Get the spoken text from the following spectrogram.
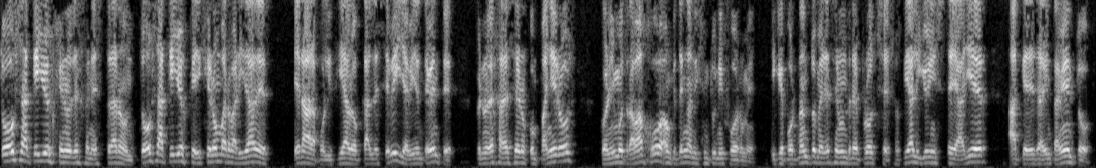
Todos aquellos que nos defenestraron, todos aquellos que dijeron barbaridades, era la policía local de Sevilla, evidentemente, pero no deja de ser compañeros con el mismo trabajo, aunque tengan distinto uniforme, y que por tanto merecen un reproche social. Y yo insté ayer a que desde el ayuntamiento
